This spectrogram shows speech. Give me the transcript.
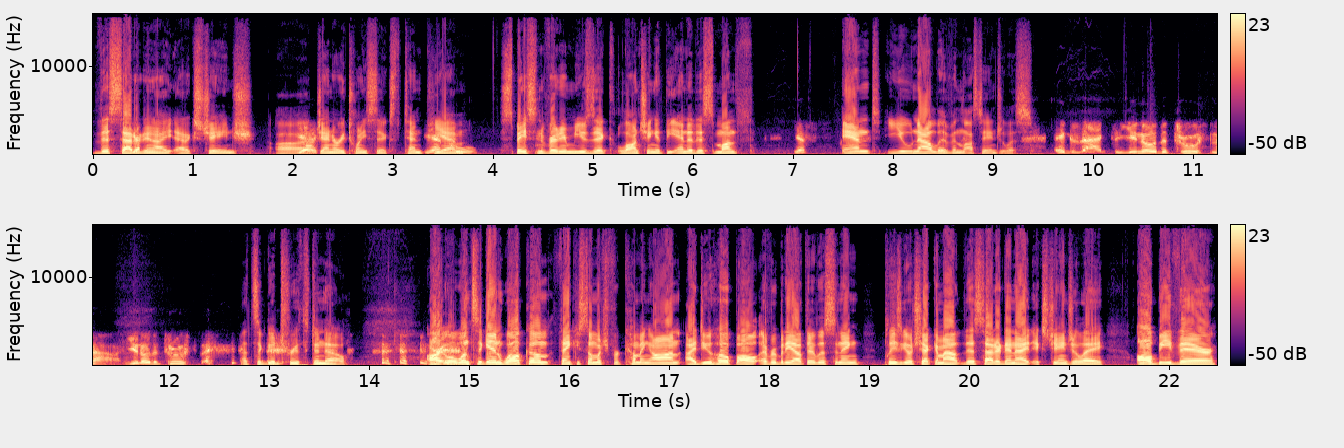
this Saturday night at Exchange, uh, Yes. January 26th, 10 Yeah, p.m. cool. Space Invader Music launching at the end of this month. And you now live in Los Angeles. Exactly. You know the truth now. You know the truth. That's a good truth to know. All right. Well, once again, welcome. Thank you so much for coming on. I do hope all everybody out there listening, please go check them out this Saturday night, Exchange LA. I'll be there.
